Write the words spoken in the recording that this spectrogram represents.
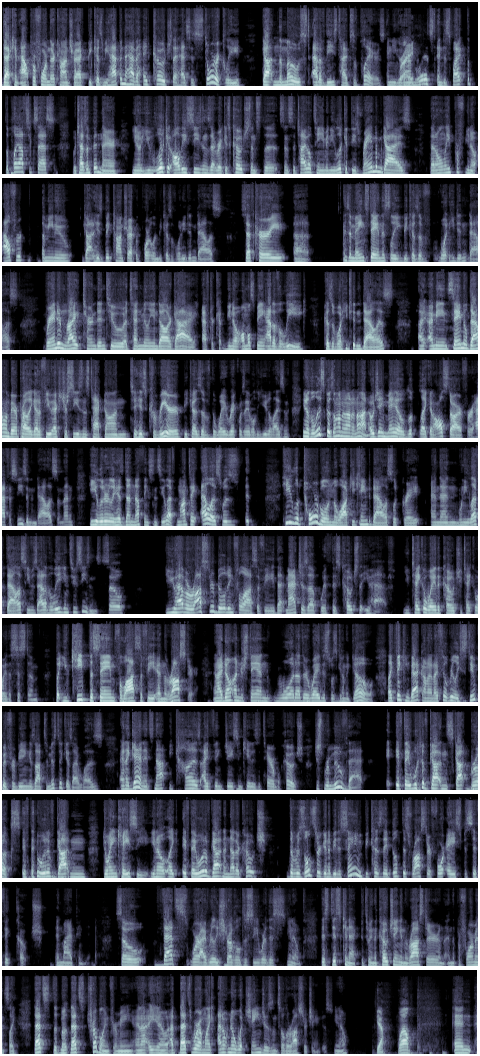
that can outperform their contract because we happen to have a head coach that has historically gotten the most out of these types of players. And you go right. down the list, and despite the, the playoff success, which hasn't been there, you know you look at all these seasons that Rick has coached since the since the title team and you look at these random guys that only you know Al-Farouq Aminu got his big contract with Portland because of what he did in Dallas. Seth Curry uh, is a mainstay in this league because of what he did in Dallas. Brandon Wright turned into a $10 million guy after you know almost being out of the league because of what he did in Dallas. I, I, mean, Samuel Dalembert probably got a few extra seasons tacked on to his career because of the way Rick was able to utilize him. You know, the list goes on and on and on. OJ Mayo looked like an all star for half a season in Dallas, and then he literally has done nothing since he left. Monta Ellis was, he looked horrible in Milwaukee, came to Dallas, looked great. And then when he left Dallas, he was out of the league in two seasons. So you have a roster building philosophy that matches up with this coach that you have you take away the coach, you take away the system, but you keep the same philosophy and the roster. And I don't understand what other way this was going to go. Like thinking back on it, I feel really stupid for being as optimistic as I was. And again, it's not because I think Jason Kidd is a terrible coach. Just remove that. If they would have gotten Scott Brooks, if they would have gotten Dwane Casey, you know, like if they would have gotten another coach, the results are going to be the same because they built this roster for a specific coach, in my opinion. So that's where I really struggle to see where this, you know, this disconnect between the coaching and the roster and, and the performance, like that's the that's troubling for me. And I, you know, I, that's where I'm like, I don't know what changes until the roster changes. You know? Yeah. Well, and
